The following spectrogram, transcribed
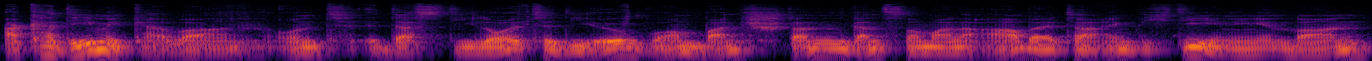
Akademiker waren und dass die Leute, die irgendwo am Band standen, ganz normale Arbeiter, eigentlich diejenigen waren,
